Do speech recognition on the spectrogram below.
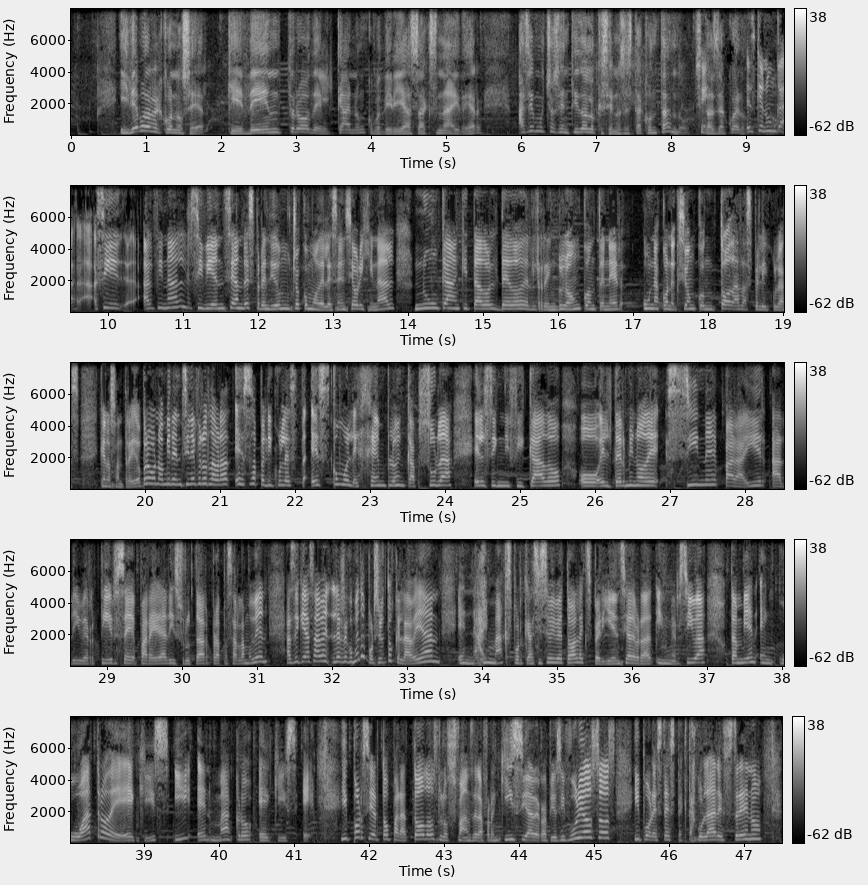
y debo de reconocer que dentro del canon, como diría Zack Snyder, hace mucho sentido lo que se nos está contando. Sí. ¿Estás de acuerdo? Es que no? nunca, ah, sí, al final, si bien se han desprendido mucho como de la esencia original, nunca han quitado el dedo del renglón con tener una conexión con todas las películas que nos han traído. Pero bueno, miren, Cinefilos, la verdad, esa película es como el ejemplo, encapsula el significado o el término de cine para ir a divertirse, para ir a disfrutar, para pasarla muy bien. Así que ya saben, les recomiendo, por cierto, que la vean en IMAX, porque así se vive toda la experiencia de verdad inmersiva. También en 4DX y en Macro XE. Y por cierto, para todos los fans de la franquicia de Rápidos y Furiosos y por este espectacular estreno,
